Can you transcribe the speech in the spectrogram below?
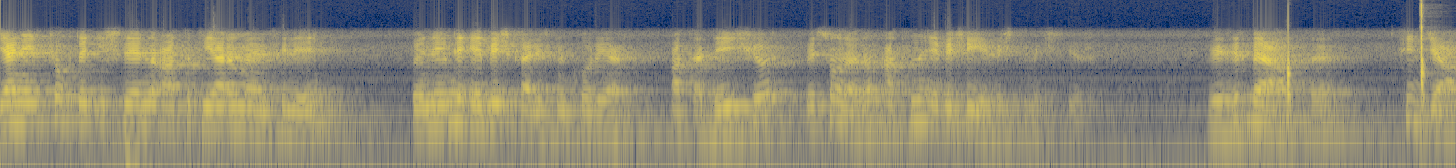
Yani çok da işlerine artık yaramayan fili önemli E5 karesini koruyan ata değişiyor ve sonradan atını E5'e yerleştirmek istiyor. Vezir B6, fil C6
